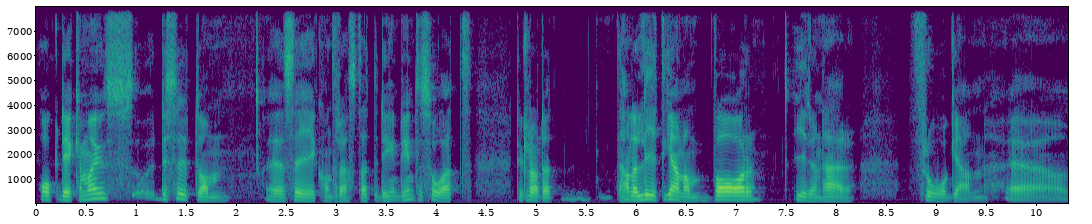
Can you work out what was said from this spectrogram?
Och det kan man ju dessutom eh, säga i kontrast att det, det är inte så att det är klart att det handlar lite grann om var i den här frågan eh,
